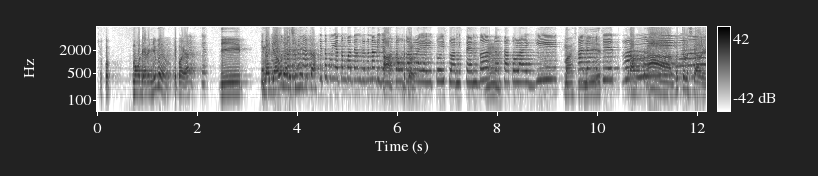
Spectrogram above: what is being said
cukup modern juga ya, Ipo ya. Yep, yep. Di Kita nggak jauh dari sini terkenal- kita. kita punya tempat yang terkenal di Jakarta Ah, Utara betul. yaitu Islamic Center Hmm. dan satu lagi Masjid ada Masjid Ram- Ramli. Ah, betul sekali.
